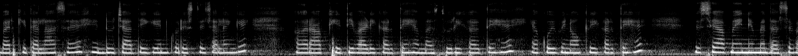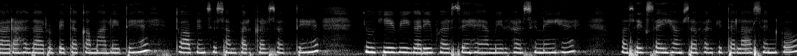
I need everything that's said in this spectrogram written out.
भर की तलाश है। हिंदू चाहते कि इनको रिश्ते चलेंगे। अगर आप खेती बाड़ी करते हैं, मजदूरी करते हैं या कोई भी नौकरी करते हैं जिससे आप महीने में दस से बारह हज़ार रुपये तक कमा लेते हैं तो आप इनसे संपर्क कर सकते हैं, क्योंकि ये भी गरीब घर से हैं, अमीर घर से नहीं है। बस एक सही हम सफ़र की तलाश इनको।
